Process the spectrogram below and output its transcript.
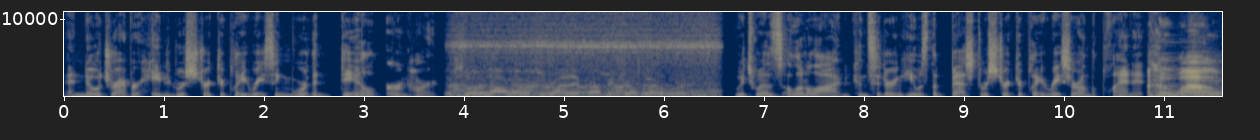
and no driver hated restrictor plate racing more than Dale Earnhardt, As slow as all of us is running, there'd probably be trouble everywhere. which was a little odd considering he was the best restrictor plate racer on the planet. Oh wow.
